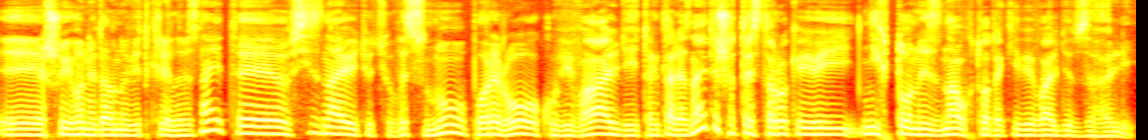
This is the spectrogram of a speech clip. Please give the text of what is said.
е, що його недавно відкрили. Ви знаєте, всі знають оцю весну, пори року, Вівальді і так далі. Знаєте, що 300 років ніхто не знав, хто такий Вівальді взагалі.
